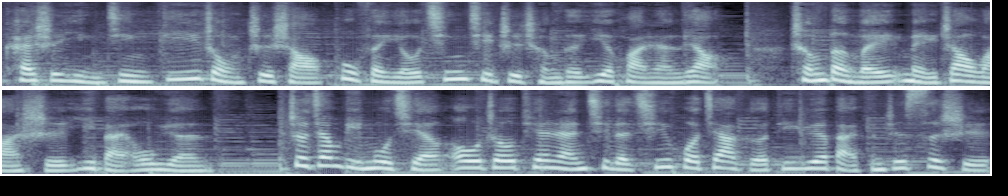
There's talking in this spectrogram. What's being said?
开始引进第一种至少部分由氢气制成的液化燃料，成本为每兆瓦时一百欧元。这将比目前欧洲天然气的期货价格低约百分之四十，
